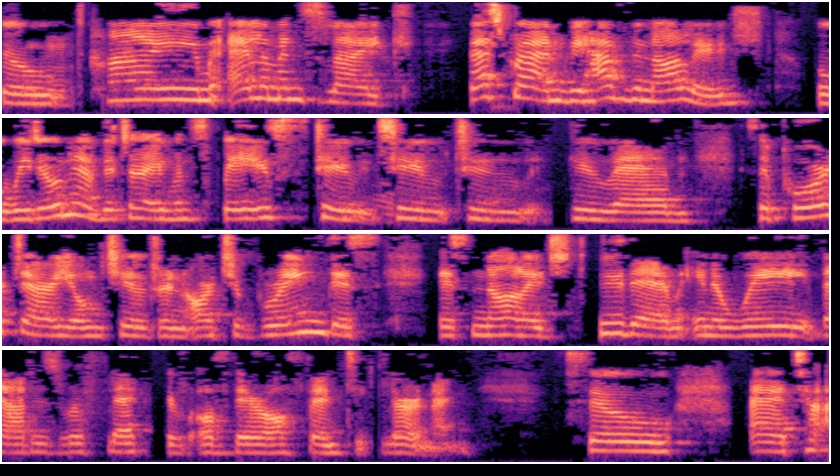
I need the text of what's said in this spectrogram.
So mm-hmm. time, elements like that's grand. We have the knowledge, but we don't have the time and space to to to to um, support our young children or to bring this this knowledge to them in a way that is reflective of their authentic learning. So uh, to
